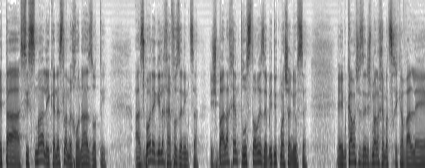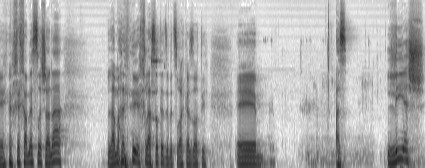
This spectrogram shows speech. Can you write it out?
את הסיסמה להיכנס למכונה הזאתי. אז בואו אני אגיד לך איפה זה נמצא. נשבע לכם, true story זה בדיוק מה שאני עושה. עם כמה שזה נשמע לכם מצחיק, אבל אה, אחרי 15 שנה, למדתי איך לעשות את זה בצורה כזאתי. אה, אז לי יש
